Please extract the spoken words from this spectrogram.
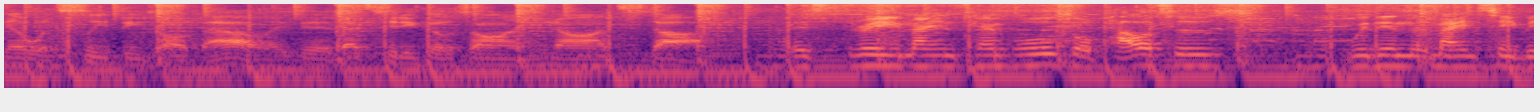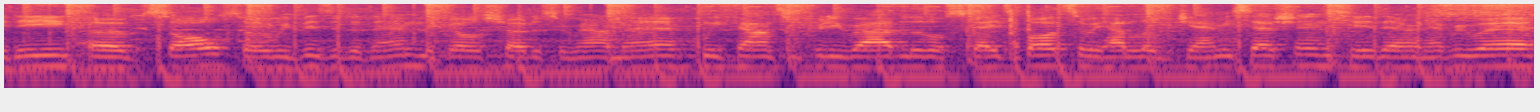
know what sleeping's all about. Like that city goes on non-stop. There's three main temples or palaces within the main CBD of Seoul, so we visited them. The girls showed us around there. We found some pretty rad little skate spots, so we had a little jammy sessions here, there, and everywhere.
